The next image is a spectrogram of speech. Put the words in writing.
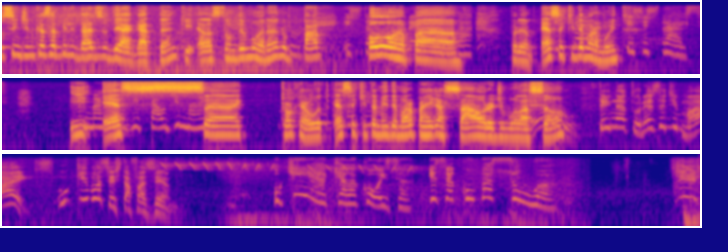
tô sentindo que as habilidades do DH Tank, elas estão demorando pra porra pra... Por exemplo, essa aqui demora muito. E essa... Qual que é a outra? Essa aqui também demora pra arregaçar a aura de emulação. Tem natureza demais. O que você está fazendo? O que é aquela coisa? Isso é culpa sua. De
